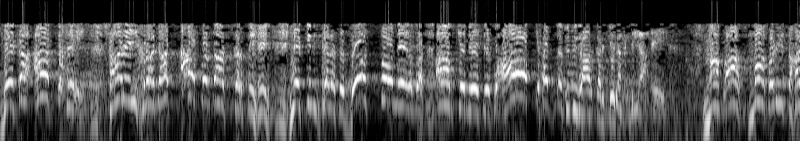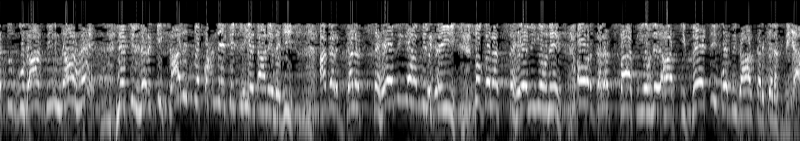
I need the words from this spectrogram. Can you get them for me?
بیٹا آپ کا ہے۔ سارے اخراجات آپ برداشت کرتے ہیں۔ لیکن غلط دوستوں نے آپ کے بیٹے کو آپ کے حق میں بھی بگاڑ کر کے رکھ دیا ہے۔ ماں باپ، ماں بڑی تحجد گزار دیندار ہے، لیکن لڑکی کالج میں پڑھنے کے لیے جانے لگی۔ اگر غلط سہیلیاں مل گئی تو غلط سہیلیوں نے اور غلط ساتھیوں نے آپ کی بیٹی کو بگاڑ کر کے رکھ دیا۔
